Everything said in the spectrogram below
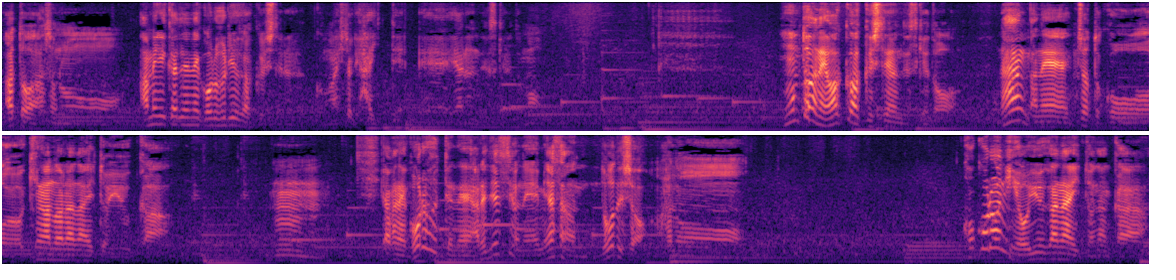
あとはその、アメリカでね、ゴルフ留学してる子が一人入って、えー、やるんですけれども、本当はね、ワクワクしてるんですけど、なんかね、ちょっとこう、気が乗らないというか、うん。やっぱね、ゴルフってね、あれですよね。皆さんどうでしょう？あのー心に余裕がないとなんか、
